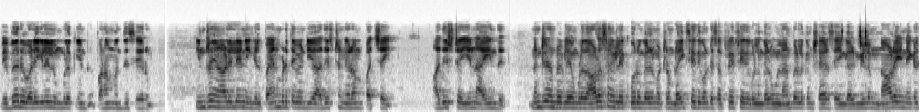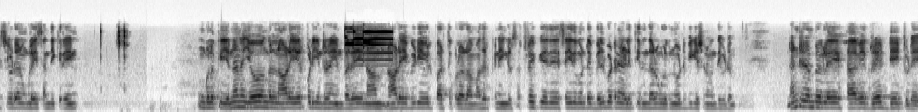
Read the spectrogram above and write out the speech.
வெவ்வேறு வழிகளில் உங்களுக்கு இன்று பணம் வந்து சேரும். இன்றைய நாளிலே நீங்கள் பயன்படுத்த வேண்டிய அதிர்ஷ்ட நிறம் பச்சை. அதிர்ஷ்ட எண் ஐந்து. நன்றி நண்பர்களே உங்களது ஆலோசனைகளை கூறுங்கள் மற்றும் லைக் செய்து கொண்டு சப்ஸ்கிரைப் செய்து கொள்ளுங்கள். உங்கள் நண்பர்களுக்கும் ஷேர் செய்யுங்கள். மேலும் நாளை நிகழ்ச்சியுடன் உங்களை சந்திக்கிறேன். உங்களுக்கு என்னென்ன யோகங்கள் நாளை ஏற்படுகின்றன என்பதை நாம் நாளைய வீடியோவில் பார்த்து கொள்ளலாம். அதற்கு நீங்கள் சப்ஸ்கிரைப் செய்து கொண்டு பெல் பட்டனை அழுத்தி இருந்தால் உங்களுக்கு நோட்டிஃபிகேஷன் வந்துவிடும். நன்றி நண்பர்களே have a great day today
